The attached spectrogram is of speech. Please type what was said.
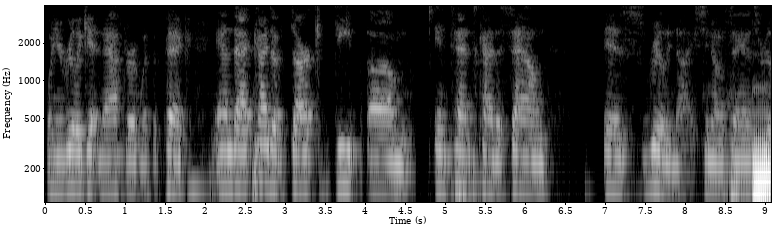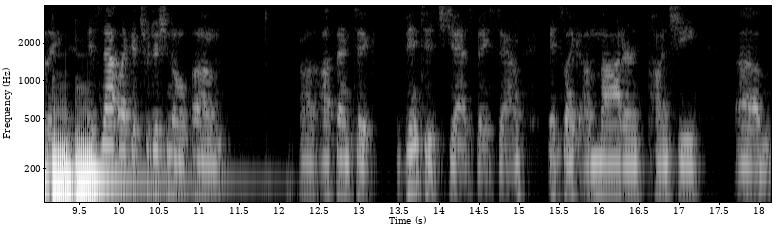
when you're really getting after it with the pick and that kind of dark deep um, intense kind of sound is really nice. You know what I'm saying? It's really, it's not like a traditional, um, uh, authentic vintage jazz bass sound. It's like a modern, punchy, um,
